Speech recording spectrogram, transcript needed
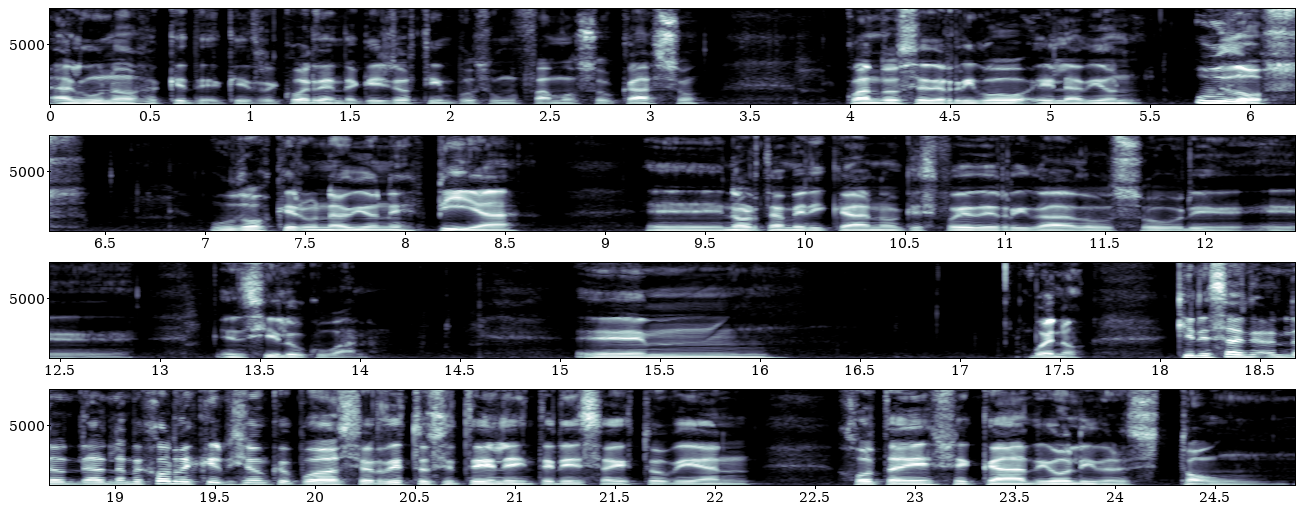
algunos que, que recuerden de aquellos tiempos un famoso caso cuando se derribó el avión U-2, U-2 que era un avión espía eh, norteamericano que fue derribado sobre eh, el cielo cubano. Em, bueno, quienes la, mejor descripción que puedo hacer de esto, si a ustedes les interesa esto, vean JFK de Oliver Stone.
